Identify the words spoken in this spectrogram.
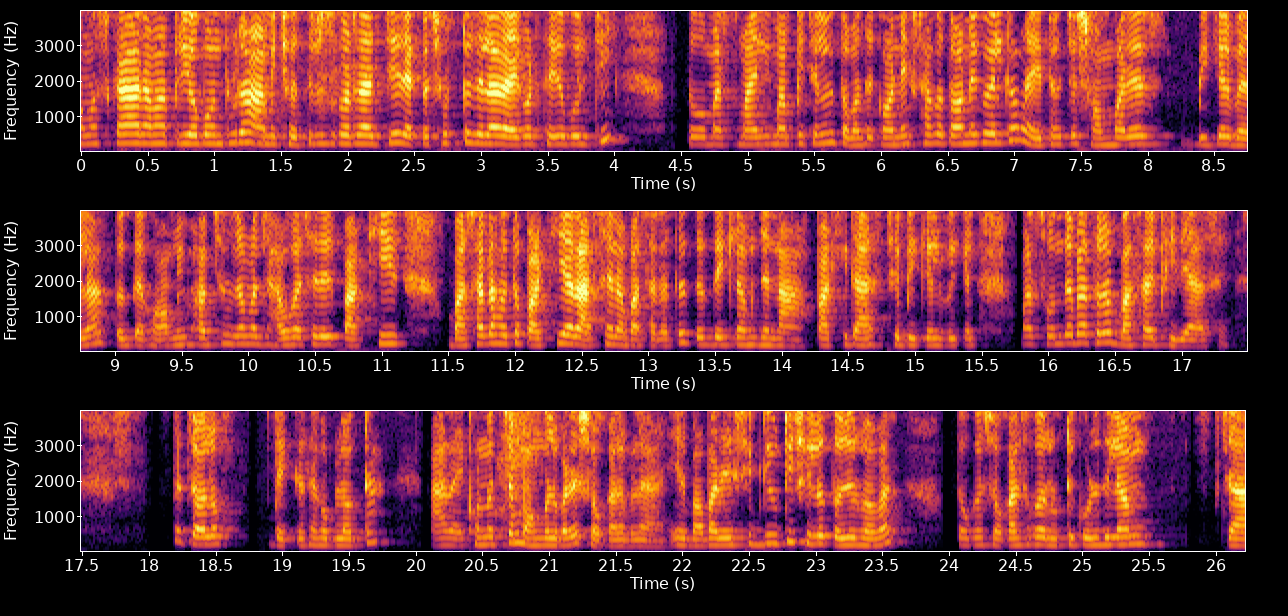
নমস্কার, আমার প্রিয় বন্ধুরা, আমি ছত্তিশগড় রাজ্যের একটা ছোট্ট জেলা রায়গড় থেকে বলছি। তো আমার স্মাইলিং মাম্পি চ্যানেল তোমাদেরকে অনেক স্বাগত, অনেক ওয়েলকাম আর এটা হচ্ছে সোমবারের বিকেলবেলা তো দেখো, আমি ভাবছিলাম যে আমার ঝাউ গাছের পাখির বাসাটা হয়তো পাখি আর আসে না বাসাটাতে। তো দেখলাম যে না, পাখিটা আসছে বিকেল বিকেল। মানে সন্ধ্যেবেলা তোরা বাসায় ফিরে আসে। তো চলো, দেখতে থাকো ব্লগটা। আর এখন হচ্ছে মঙ্গলবারের সকালবেলা। এর বাবার রেসিপ ডিউটি ছিল তোজোর বাবার। তো ওকে সকাল সকাল রুটি করে দিলাম, চা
